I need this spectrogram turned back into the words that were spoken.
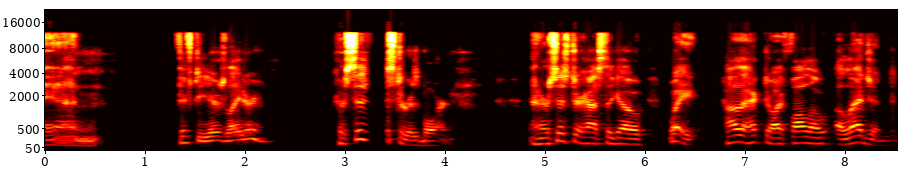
And 50 years later, her sister is born, and her sister has to go. Wait, how the heck do I follow a legend?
